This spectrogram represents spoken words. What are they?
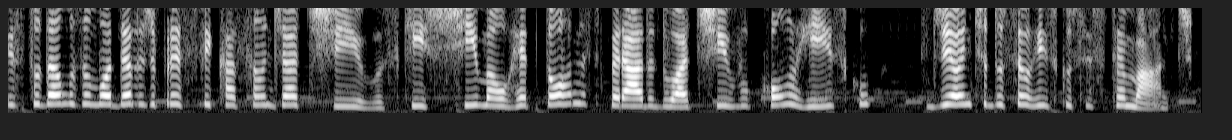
estudamos o modelo de precificação de ativos que estima o retorno esperado do ativo com risco diante do seu risco sistemático.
